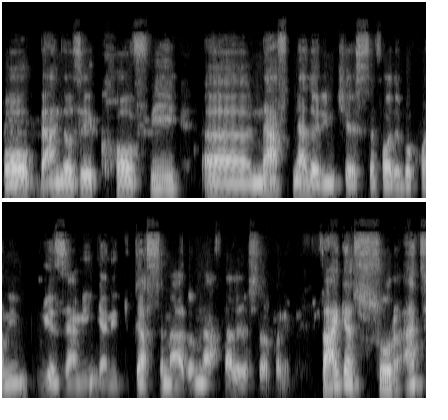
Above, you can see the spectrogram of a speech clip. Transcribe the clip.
خب به اندازه کافی نفت نداریم که استفاده بکنیم. روی زمین یعنی دست مردم نفت نداره استفاده کنیم. و اگر سرعت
